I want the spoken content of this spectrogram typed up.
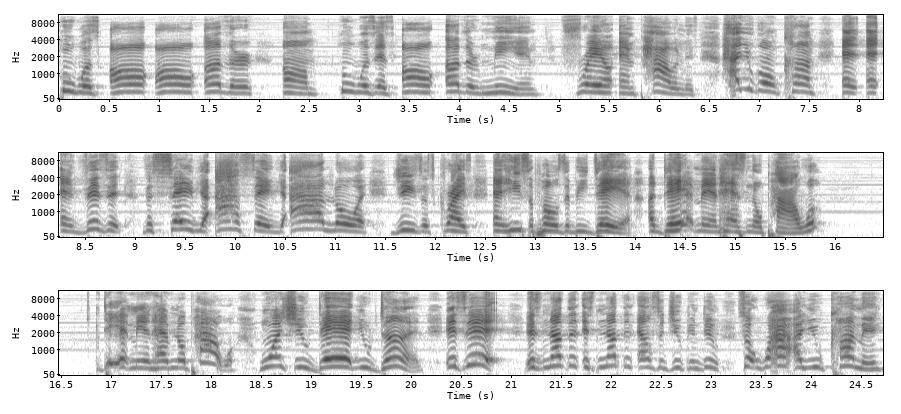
who was all all other um who was as all other men frail and powerless. How you gonna come and, and, and, visit the Savior, our Savior, our Lord Jesus Christ, and he's supposed to be dead? A dead man has no power. Dead men have no power. Once you dead, you done. It's it. It's nothing, it's nothing else that you can do. So why are you coming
